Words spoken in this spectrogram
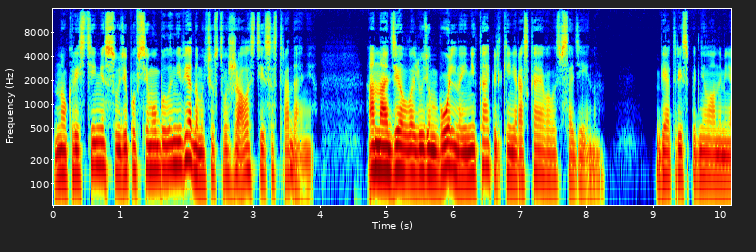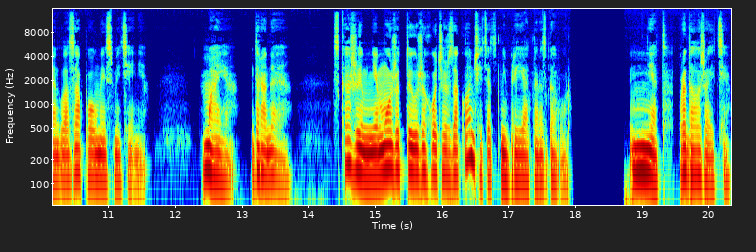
Но Кристине, судя по всему, было неведомо чувство жалости и сострадания. Она делала людям больно и ни капельки не раскаивалась в содеянном. Беатрис подняла на меня глаза, полные смятения. «Майя, дорогая, скажи мне, может, ты уже хочешь закончить этот неприятный разговор?» «Нет, продолжайте»,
